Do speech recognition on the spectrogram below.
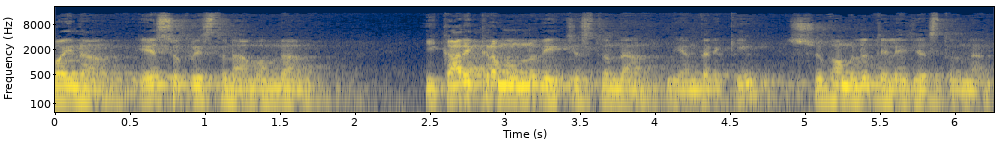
ప్రభైన యేసుక్రీస్తు నామంన ఈ కార్యక్రమంను వీక్షిస్తున్న మీ అందరికీ శుభములు తెలియజేస్తున్నాను.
